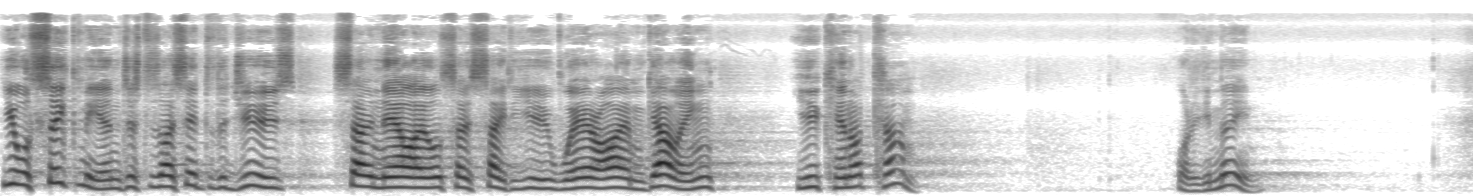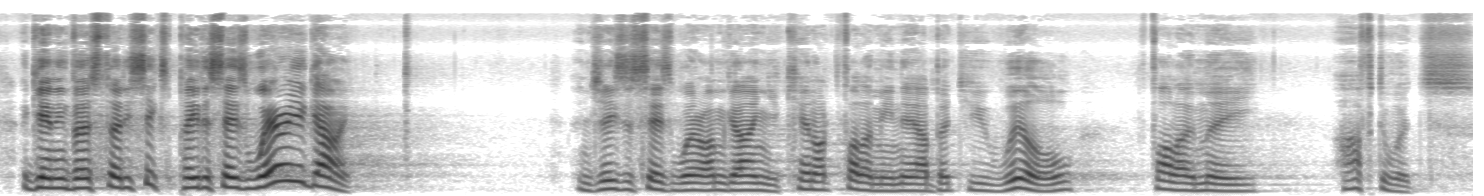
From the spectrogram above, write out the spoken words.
You will seek me, and just as I said to the Jews, so now I also say to you, where I am going, you cannot come. What did he mean? Again in verse 36, Peter says, Where are you going? And Jesus says, Where I'm going, you cannot follow me now, but you will follow me afterwards.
